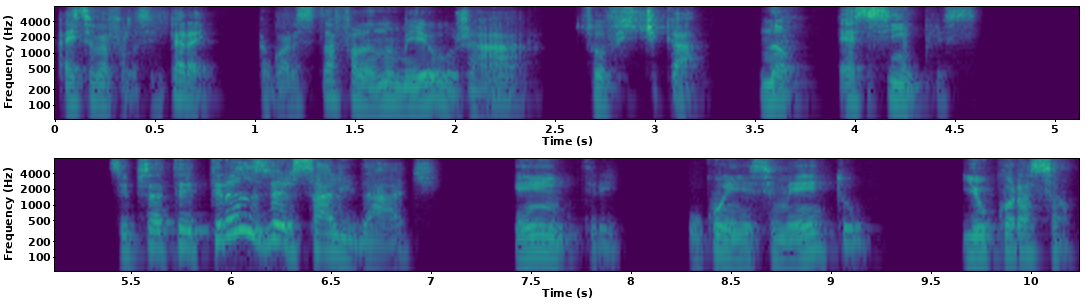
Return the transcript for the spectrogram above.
Aí você vai falar assim: peraí, agora você está falando meu já sofisticado. Não, é simples. Você precisa ter transversalidade entre o conhecimento e o coração.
